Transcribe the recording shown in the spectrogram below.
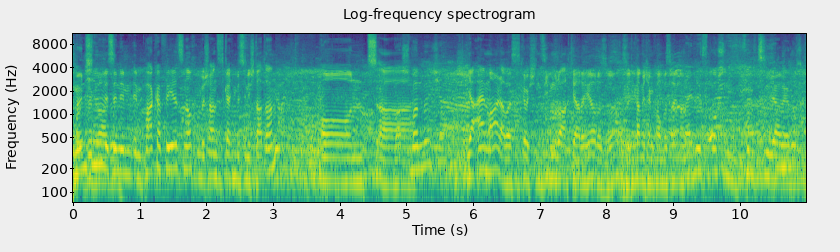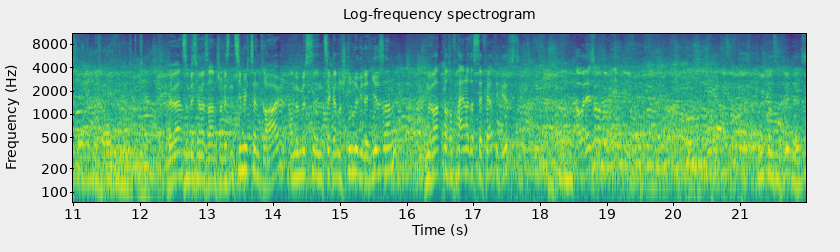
München, wir sind im, im Parkcafé jetzt noch und wir schauen uns jetzt gleich ein bisschen die Stadt an. Und äh, Warst du mal in München? ja, einmal, aber es ist glaube ich schon sieben oder acht Jahre her oder so. Also ich kann mich an kaum was erinnern. Meine ist auch schon 15 Jahre her, das ich erinnere mich auch nicht. Wir werden uns ein bisschen was anschauen. Wir sind ziemlich zentral und wir müssen in circa einer Stunde wieder hier sein. Und wir warten noch auf Heiner, dass der fertig ist. Aber der ist auch noch nicht. Wie konzentriert er ist.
